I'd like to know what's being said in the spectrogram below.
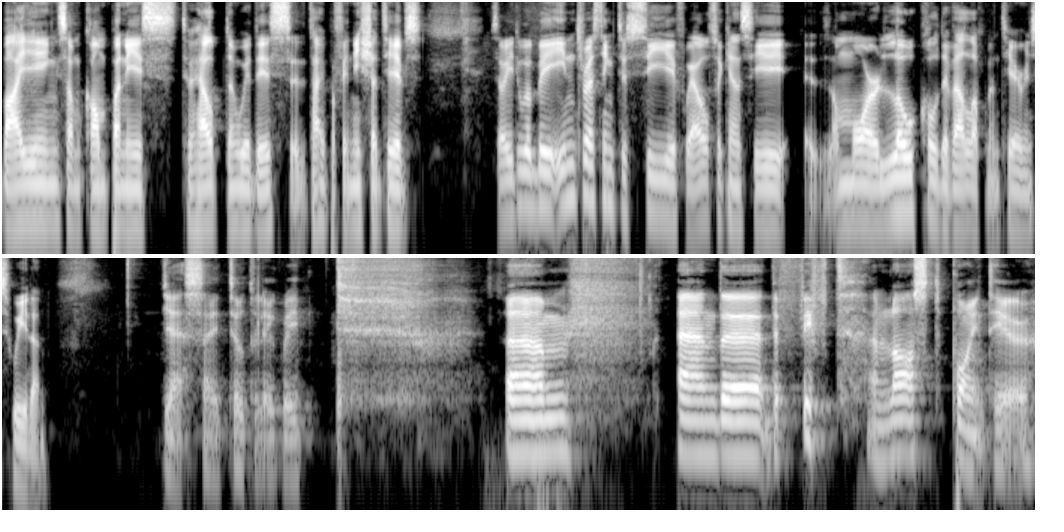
buying some companies to help them with this type of initiatives. So it will be interesting to see if we also can see a more local development here in Sweden. Yes, I totally agree. Um, and uh, the fifth and last point here,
